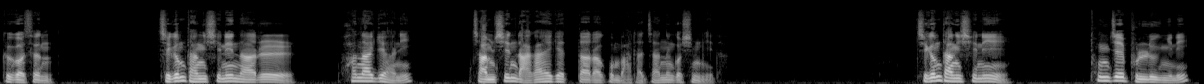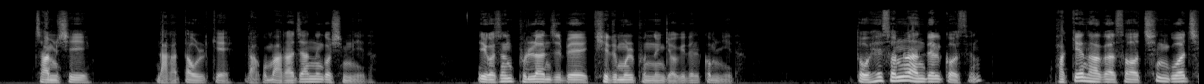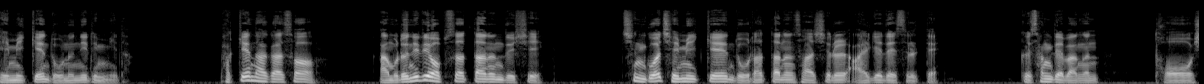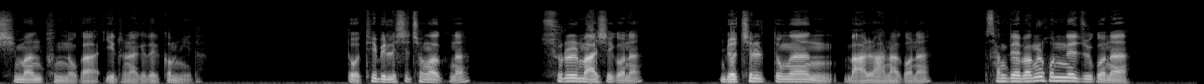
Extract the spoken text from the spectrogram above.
그것은 지금 당신이 나를 화나게 하니 잠시 나가야겠다라고 말하지 않는 것입니다. 지금 당신이 통제 불능이니 잠시 나갔다 올게 라고 말하지 않는 것입니다. 이것은 불난 집에 기름을 붓는 격이 될 겁니다. 또 해서는 안 될 것은 밖에 나가서 친구와 재밌게 노는 일입니다. 밖에 나가서 아무런 일이 없었다는 듯이 친구와 재미있게 놀았다는 사실을 알게 됐을 때 그 상대방은 더 심한 분노가 일어나게 될 겁니다. 또 TV를 시청하거나 술을 마시거나 며칠 동안 말 안 하거나 상대방을 혼내주거나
